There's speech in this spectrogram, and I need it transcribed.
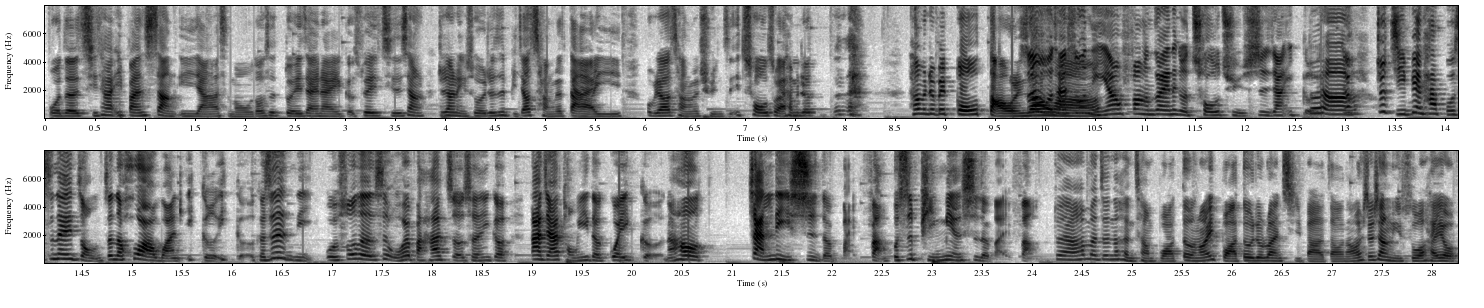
我的其他一般上衣啊什么，我都是堆在那一个，所以其实像就像你说的，就是比较长的大衣或比较长的裙子，一抽出来，他们就 他们就被勾倒了，你知道吗？所以我才说你要放在那个抽取式，这样一格。对啊就就即便它不是那一种真的画完一格一格，可是你我说的是，我会把它折成一个大家统一的规格，然后站立式的摆放，不是平面式的摆放。对啊，他们真的很常拔豆，然后一拔豆就乱七八糟。然后就像你说，还有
